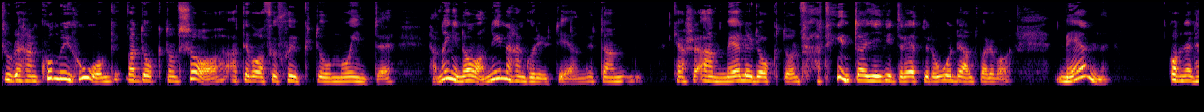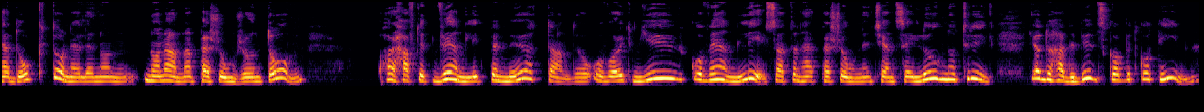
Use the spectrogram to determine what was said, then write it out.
tror du han kommer ihåg vad doktorn sa att det var för sjukdom och inte? Han har ingen aning när han går ut igen utan kanske anmäler doktorn för att inte ha givit rätt råd allt vad det var. Men om den här doktorn eller någon, någon annan person runt om har haft ett vänligt bemötande och varit mjuk och vänlig så att den här personen känt sig lugn och trygg, ja då hade budskapet gått in.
